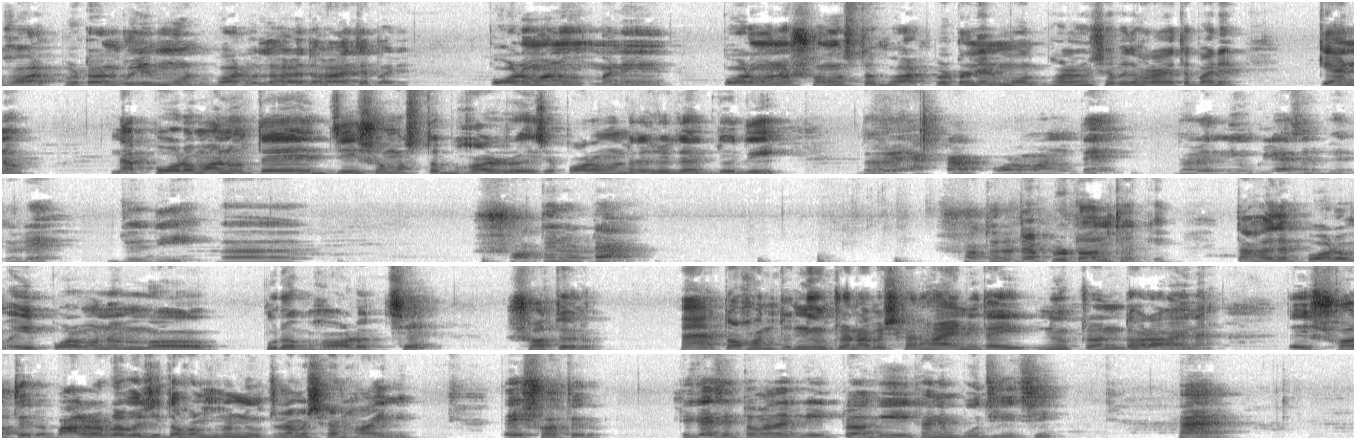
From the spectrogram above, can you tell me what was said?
ভর প্রোটনগুলির মোট ভর ধরা যেতে পারে। পরমাণু মানে পরমাণুর সমস্ত ভর প্রোটনের মোট ভর হিসেবে ধরা যেতে পারে। কেন? না, পরমাণুতে যে সমস্ত ভর রয়েছে, পরমাণুতে যদি যদি ধরো একটা পরমাণুতে, ধরো নিউক্লিয়াসের ভেতরে যদি সতেরোটা সতেরোটা প্রোটন থাকে। তাহলে পরম, এই পরমাণু পুরো ভর হচ্ছে সতেরো। হ্যাঁ তখন তো নিউট্রন আবিষ্কার হয়নি, তাই নিউট্রন ধরা হয় না। তাই সতেরো, বারবার করে বলছি, তখন কিন্তু নিউট্রন আবিষ্কার হয়নি। তাই সতেরো, ঠিক আছে? তোমাদেরকে একটু আগেই এখানে বুঝিয়েছি। হ্যাঁ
